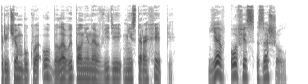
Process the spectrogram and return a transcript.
Причем буква «О» была выполнена в виде мистера Хэппи. Я в офис зашел.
